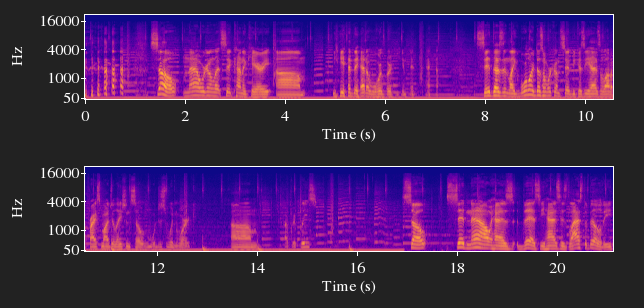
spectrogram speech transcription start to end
so, now we're going to let Sid kind of carry. Um, yeah, they had a Warlord unit down. Sid doesn't, like, Warlord doesn't work on Sid because he has a lot of price modulation, so it just wouldn't work. Um, upgrade, please. So, Sid now has this. He has his last ability,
